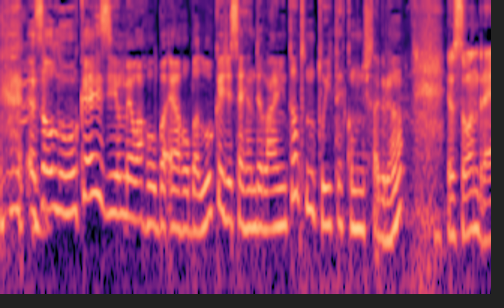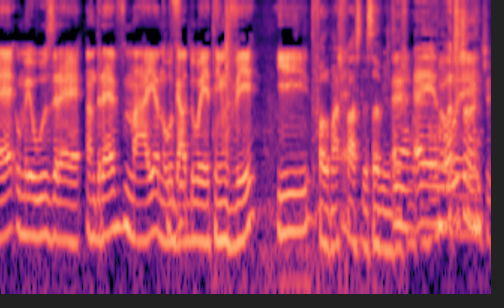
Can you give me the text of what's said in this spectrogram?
Eu sou o Lucas e o meu arroba é arroba lucasgcr underline, tanto no Twitter como no Instagram. Eu sou o André, o meu user é André Maia, no lugar do E tem um V. E. Tu falou mais fácil dessa vez. É, é, bastante.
